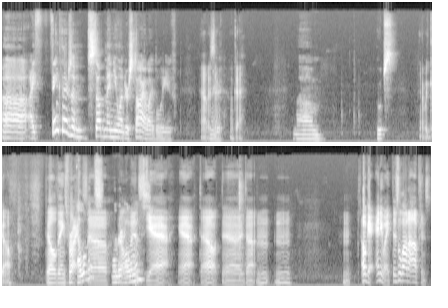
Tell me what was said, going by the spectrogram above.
Uh, I think there's a sub menu under style. I believe. Oh, is there? Okay, Um, oops. there we go. Buildings, right? Elements? So, Under elements? Yeah, yeah. Oh, uh, mm, mm, hmm. Okay. Anyway, there's a lot of options.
